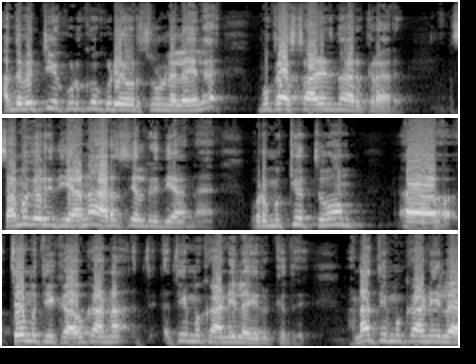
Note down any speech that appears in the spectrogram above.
அந்த வெற்றியை கொடுக்கக்கூடிய ஒரு சூழ்நிலையில் மு க ஸ்டாலின் தான் இருக்கிறாரு. சமூக ரீதியான அரசியல் ரீதியான ஒரு முக்கியத்துவம் தேமுதிகவுக்கு அண்ணா திமுக அணியில் இருக்குது. அண்ணா திமுக அணியில்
